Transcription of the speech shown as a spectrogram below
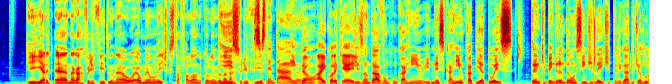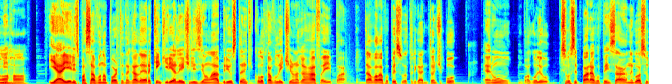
E, e era é, na garrafa de vidro, né? O- É o mesmo leite que você tá falando? Que eu lembro da Isso. garrafa de vidro. Sustentável. Então, aí qual é que é? Eles andavam com o carrinho e nesse carrinho cabia dois tanques bem grandão assim de leite, tá ligado? De alumínio. Aham. E aí eles passavam na porta da galera, quem queria leite eles iam lá, abriam os tanques, colocavam o leitinho na garrafa e pá, dava lá pra pessoa, tá ligado? Então, tipo, era um bagulho, se você parar pra pensar, um negócio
